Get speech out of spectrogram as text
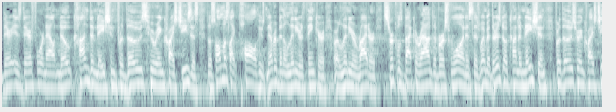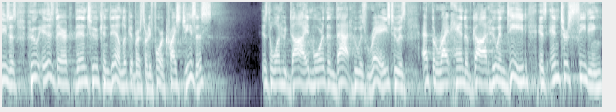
There is therefore now no condemnation for those who are in Christ Jesus. So it's almost like Paul, who's never been a linear thinker or a linear writer, circles back around to verse 1 and says, wait a minute, there is no condemnation for those who are in Christ Jesus. Who is there then to condemn? Look at verse 34. Christ Jesus is the one who died, more than that, who was raised, who is at the right hand of God, who indeed is interceding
